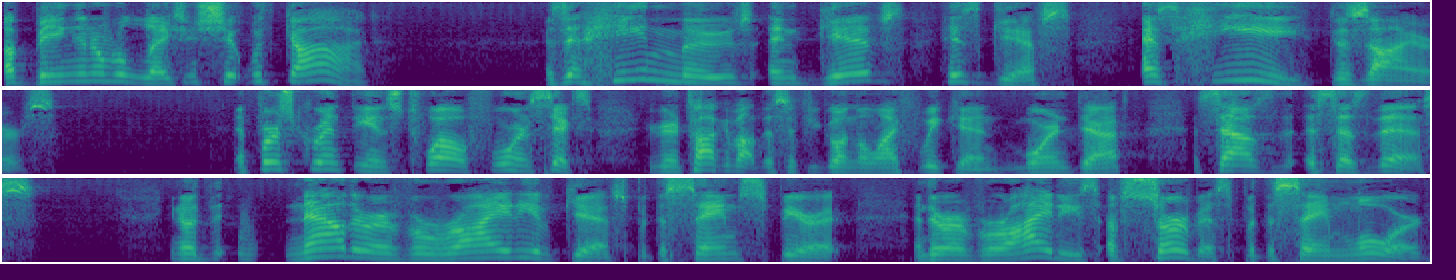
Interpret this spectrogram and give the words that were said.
of being in a relationship with God, is that He moves and gives His gifts as He desires. In 1 Corinthians 12, 4 and 6, you're going to talk about this if you go on the Life Weekend more in depth. It says, it says this you know, th- now there are a variety of gifts, but the same Spirit. And there are varieties of service, but the same Lord.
